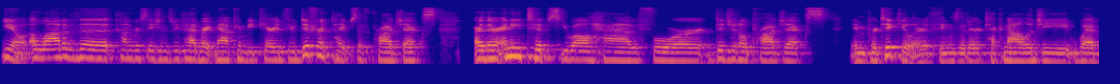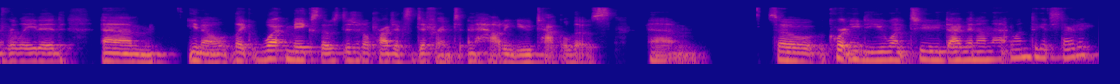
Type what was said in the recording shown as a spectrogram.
you know, a lot of the conversations we've had right now can be carried through different types of projects. Are there any tips you all have for digital projects in particular, things that are technology, web related? Um, you know, like what makes those digital projects different and how do you tackle those? Um, so Courtney, do you want to dive in on that one to get started?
